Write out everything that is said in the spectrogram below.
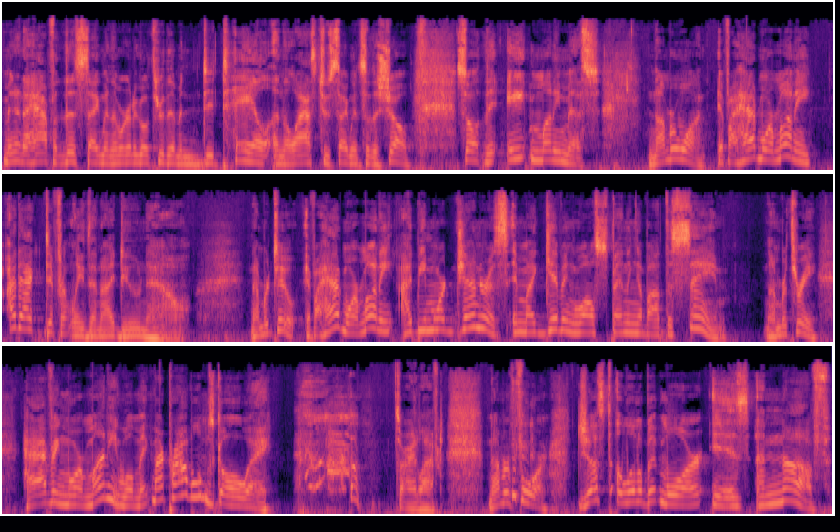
minute and a half of this segment. Then we're going to go through them in detail in the last two segments of the show. So the eight money myths. Number one: If I had more money, I'd act differently than I do now. Number two: If I had more money, I'd be more generous in my giving while spending about the same. Number three: Having more money will make my problems go away. Sorry, I laughed. Number four, just a little bit more is enough.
